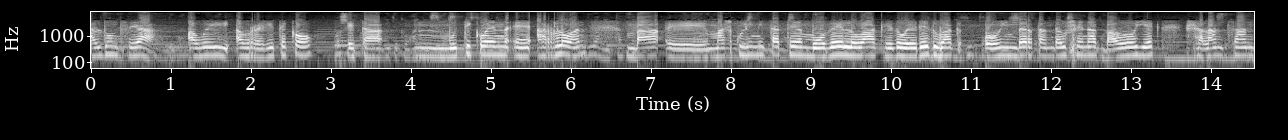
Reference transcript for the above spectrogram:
alduntzea hauei aurre egiteko, eta mm, mutikoen e, arloan ba e, maskulinitate modeloak edo ereduak oin bertan dausenak ba hoiek zalantzan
